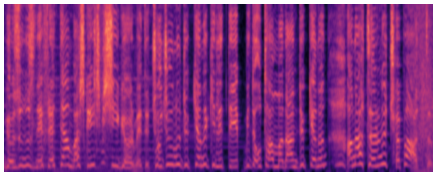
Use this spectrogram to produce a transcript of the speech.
gözünüz nefretten başka hiçbir şey görmedi. Çocuğunu dükkanı kilitleyip bir de utanmadan dükkanın anahtarını çöpe attın.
